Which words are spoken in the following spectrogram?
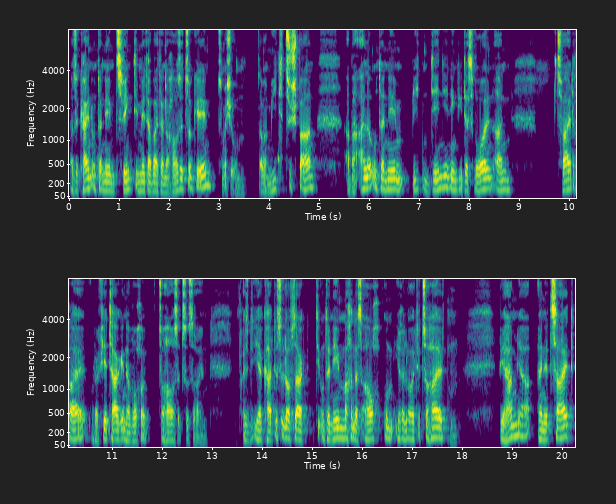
Also kein Unternehmen zwingt die Mitarbeiter nach Hause zu gehen, zum Beispiel um sagen wir, Miete zu sparen. Aber alle Unternehmen bieten denjenigen, die das wollen, an, zwei, drei oder vier Tage in der Woche zu Hause zu sein. Also die IHK Düsseldorf sagt, die Unternehmen machen das auch, um ihre Leute zu halten. Wir haben ja eine Zeit,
